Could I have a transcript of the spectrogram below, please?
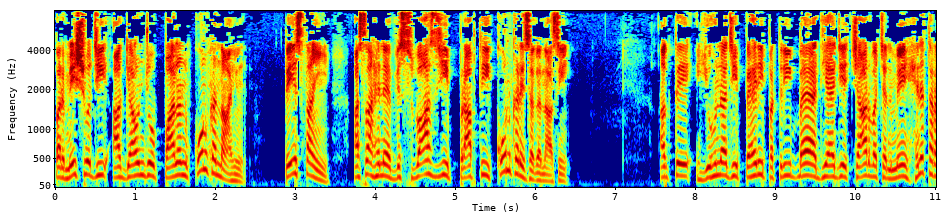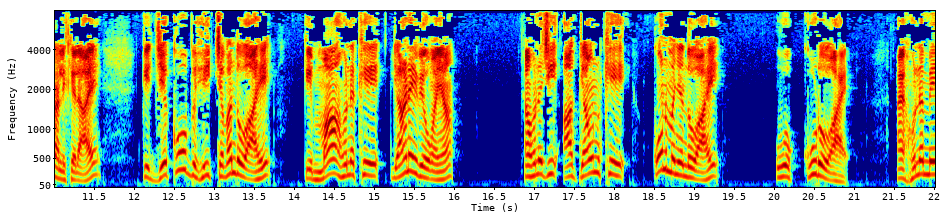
परमेश्वर जी आज्ञाउनि जो पालन कोन कंदा आहियूं तेस असां हिन विश्वास जी प्राप्ति कोन करे सघंदासीं अॻिते योना जी पहिरीं पत्री ॿ अध्याय जे चार वचन में हिन तरह लिखियलु आहे कि जेको बि ही चवंदो आहे कि मां हुन खे ॼाणे वियो आहियां ऐं हुन जी आज्ञाउनि खे कोन मञंदो आहे उहो कूड़ो आहे ऐं हुन में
